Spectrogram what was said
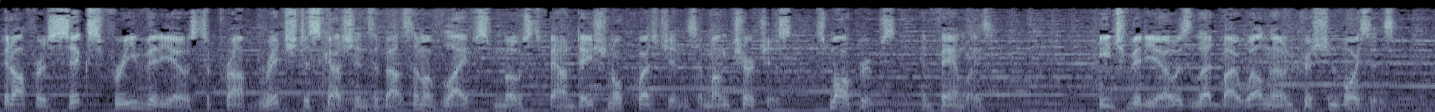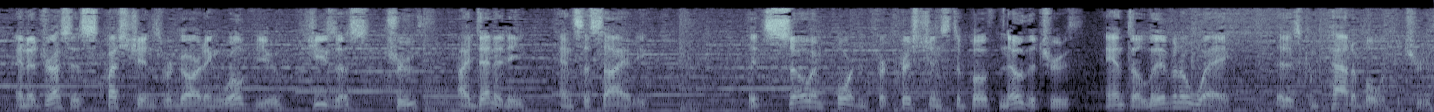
It offers six free videos to prompt rich discussions about some of life's most foundational questions among churches, small groups, and families. Each video is led by well-known Christian voices and addresses questions regarding worldview, Jesus, truth, identity, and society. It's so important for Christians to both know the truth and to live in a way that is compatible with the truth.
